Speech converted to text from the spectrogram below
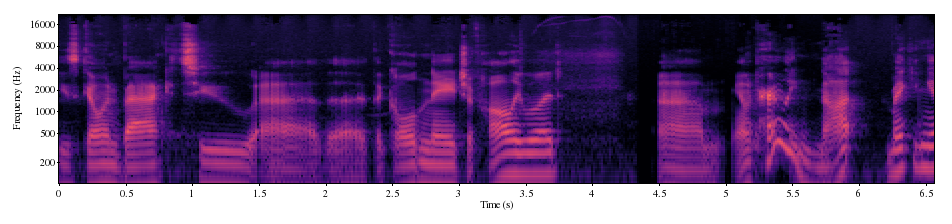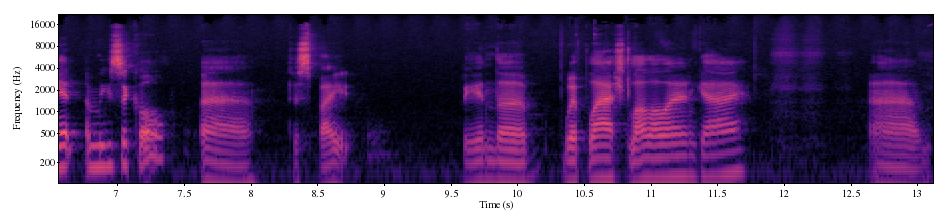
he's going back to uh, the the golden age of Hollywood, um, and apparently not making it a musical, uh, despite being the Whiplash La La Land guy. Um,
